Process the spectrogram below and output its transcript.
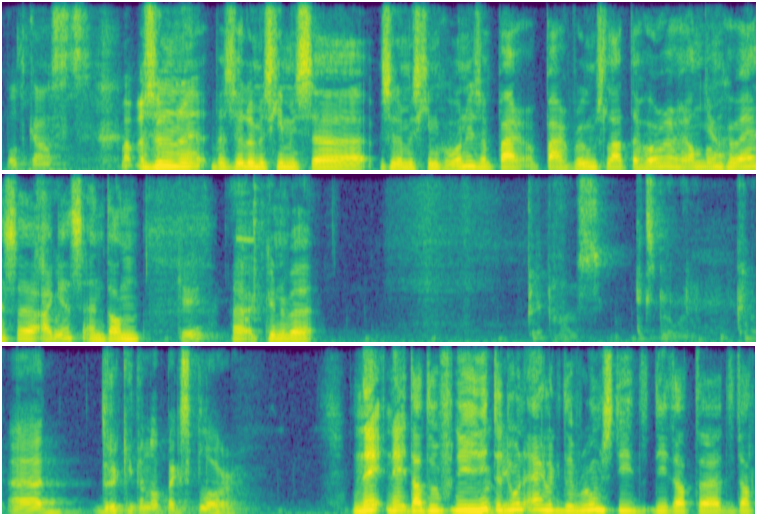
podcast? Maar we zullen, eh, we zullen, misschien, eens, eh, we zullen misschien gewoon eens een paar, een paar rooms laten horen, randomgewijs, eh is I guess. En dan Oké. eh, kunnen we... Clubhouse. Eh, druk ik dan op Explore? Nee, nee, dat hoef je niet te doen. Eigenlijk, de rooms die, die, dat, eh, die, dat,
